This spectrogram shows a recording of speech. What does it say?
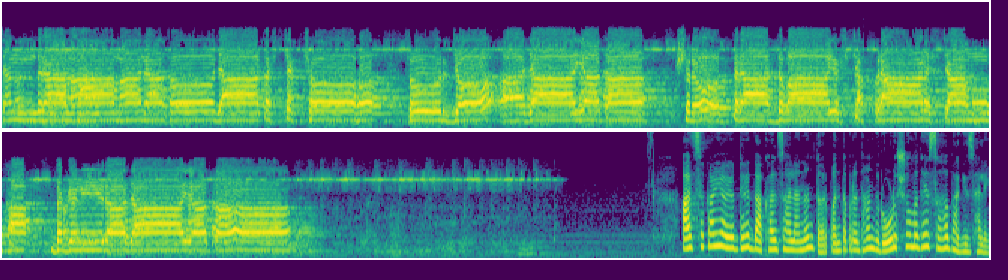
चन्द्रमा मनसो जातश्चक्षोः सूर्यो अजायत। श्रोत्राद्वायुश्च प्राणश्च मुखा दग्निरजायत आज सकाळी अयोध्येत दाखल झाल्यानंतर पंतप्रधान रोड शोमध्ये सहभागी झाले.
